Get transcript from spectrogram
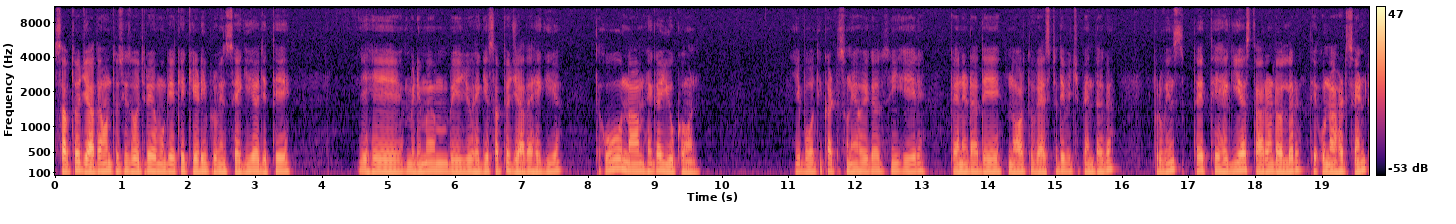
ਸਭ ਤੋਂ ਜ਼ਿਆਦਾ ਹੁਣ ਤੁਸੀਂ ਸੋਚ ਰਹੇ ਹੋਵੋਗੇ ਕਿ ਕਿਹੜੀ ਪ੍ਰੋਵਿੰਸ ਹੈਗੀ ਆ ਜਿੱਥੇ ਇਹ ਮਿਨੀਮਮ ਵੇਜ ਜੋ ਹੈਗੀ ਆ, ਸਭ ਤੋਂ ਜ਼ਿਆਦਾ ਹੈਗੀ ਆ। ਤਾਂ ਉਹ ਨਾਮ ਹੈਗਾ ਯੂਕੋਨ। ਇਹ ਬਹੁਤ ਹੀ ਘੱਟ ਸੁਣਿਆ ਹੋਵੇਗਾ ਤੁਸੀਂ ਇਹ ਕੈਨੇਡਾ ਦੇ ਨਾਰਥ ਵੈਸਟ ਦੇ ਵਿੱਚ ਪੈਂਦਾ ਹੈਗਾ ਪ੍ਰੋਵਿੰਸ ਤਾਂ ਇੱਥੇ ਹੈਗੀ ਆ 17 ਡਾਲਰ ਤੇ 59 ਸੈਂਟ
